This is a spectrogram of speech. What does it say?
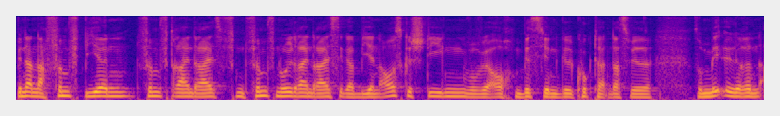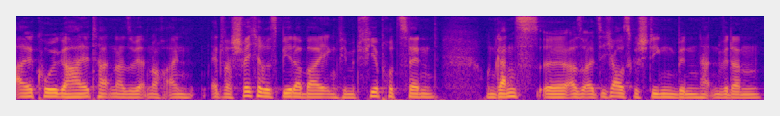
bin dann nach fünf Bieren, fünf, 33, fünf 0,33er Bieren ausgestiegen, wo wir auch ein bisschen geguckt hatten, dass wir so mittleren Alkoholgehalt hatten. Also wir hatten noch ein etwas schwächeres Bier dabei, irgendwie mit 4%. Und ganz, äh, also als ich ausgestiegen bin, hatten wir dann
